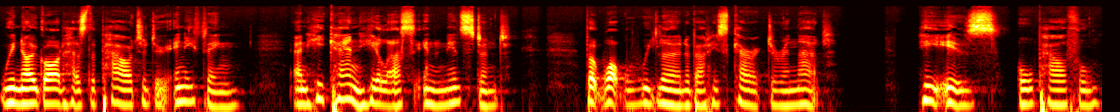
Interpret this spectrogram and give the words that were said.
We know God has the power to do anything, and He can heal us in an instant. But what will we learn about his character in that? He is all powerful,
